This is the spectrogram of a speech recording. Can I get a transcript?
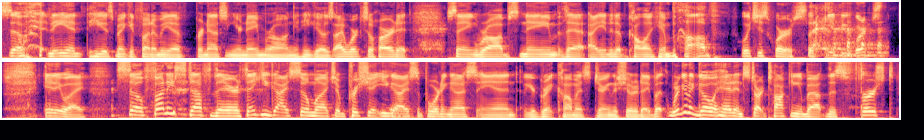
So and he, he was making fun of me of pronouncing your name wrong, and he goes, "I worked so hard at saying Rob's name that I ended up calling him Bob." Which is worse. worse. anyway, so funny stuff there. Thank you guys so much. I appreciate you guys supporting us and your great comments during the show today. But we're going to go ahead and start talking about this first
